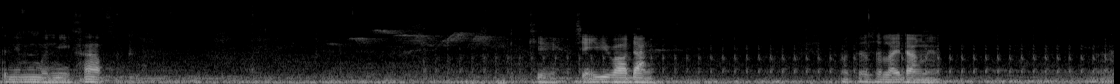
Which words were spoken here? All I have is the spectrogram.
ตัวนี้มันเหมือนมีคราบ เค เสียง EV วาดังมอเตอร์สไลด์ดังนะครับอ่า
